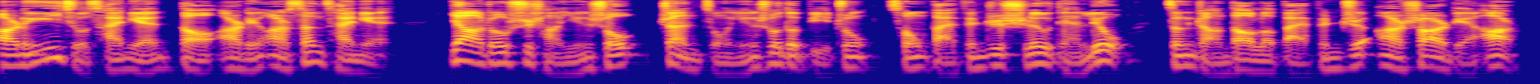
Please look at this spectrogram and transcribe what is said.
二零一九财年到二零二三财年，亚洲市场营收占总营收的比重从百分之十六点六增长到了百分之二十二点二。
